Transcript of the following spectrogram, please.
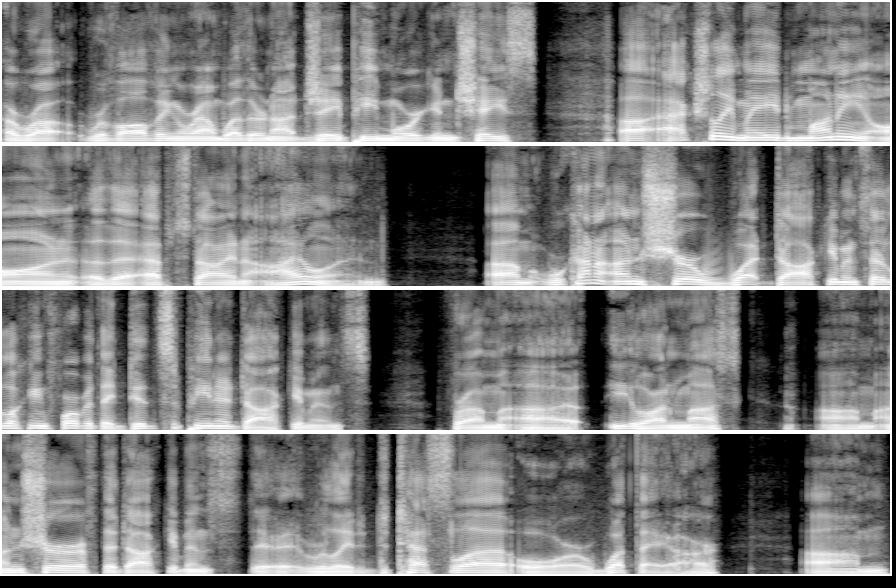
ar- revolving around whether or not J.P. Morgan Chase uh, actually made money on uh, the Epstein Island. Um, we're kind of unsure what documents they're looking for, but they did subpoena documents from uh, Elon Musk. Um, unsure if the documents uh, related to Tesla or what they are. Um,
